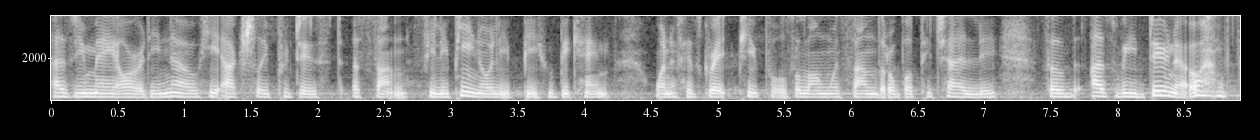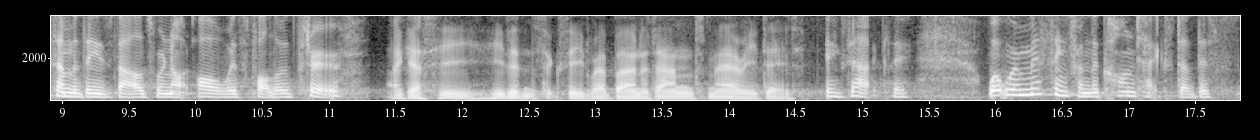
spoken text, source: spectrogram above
as you may already know, he actually produced a son, Filippino Lippi, who became one of his great pupils along with Sandro Botticelli. So as we do know, some of these vows were not always followed through. I guess he, he didn't succeed where Bernard and Mary did. Exactly. What we're missing from the context of this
